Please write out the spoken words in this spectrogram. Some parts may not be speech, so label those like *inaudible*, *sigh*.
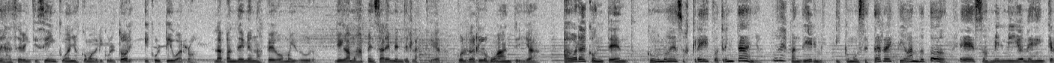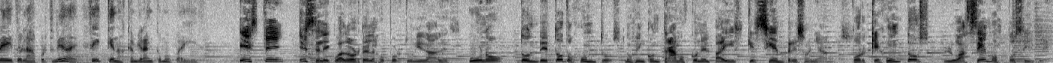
desde hace 25 años como agricultor y cultivo arroz. La pandemia nos pegó muy duro. Llegamos a pensar en vender las tierras, colgar los guantes ya. Ahora contento, con uno de esos créditos a 30 años, pude expandirme y como se está reactivando todo, esos mil millones en créditos y las oportunidades sí que nos cambiarán como país. Este es el Ecuador de las oportunidades, uno donde todos juntos nos encontramos con el país que siempre soñamos, porque juntos lo hacemos posible.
